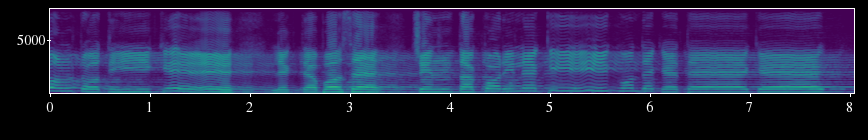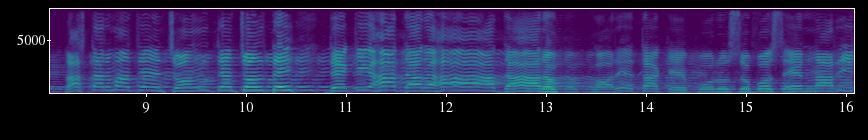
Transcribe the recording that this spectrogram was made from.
উল্টো দিকে। লিখতে বসে চিন্তা করিলে কি কোন দেখে রাস্তার মাঝে চলতে চলতে দেখি হাজার হাজার ঘরে থাকে পুরুষ বসে নারী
